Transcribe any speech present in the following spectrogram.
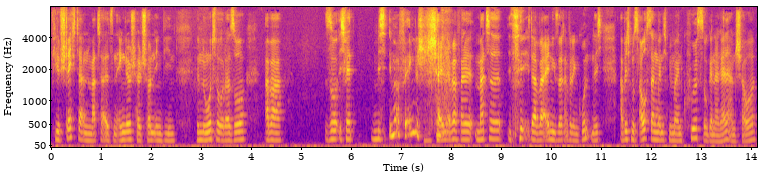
viel schlechter in Mathe als in Englisch, halt schon irgendwie eine Note oder so. Aber so, ich werde mich immer für Englisch entscheiden, einfach weil Mathe, da bei einigen Sachen einfach den Grund nicht. Aber ich muss auch sagen, wenn ich mir meinen Kurs so generell anschaue,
